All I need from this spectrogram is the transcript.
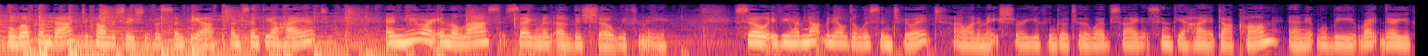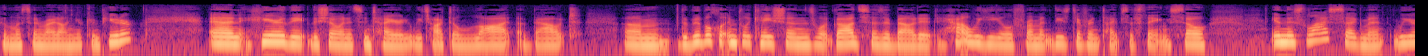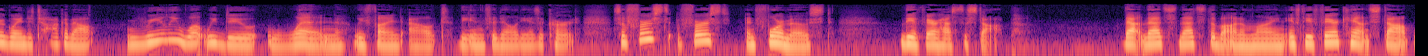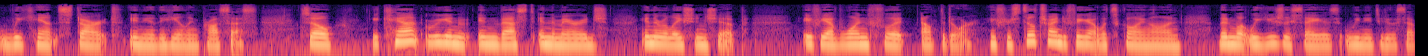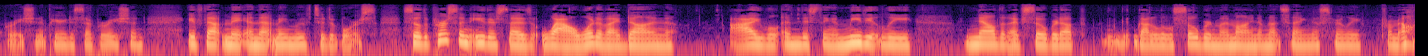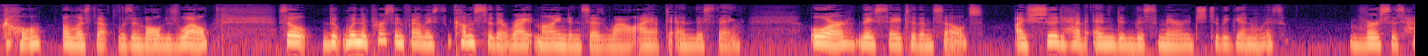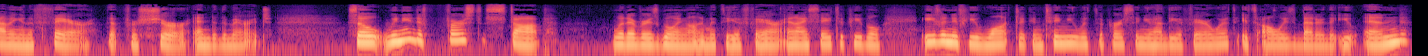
Well, welcome back to Conversations with Cinthia. I'm Cinthia Hiett, and you are in the last segment of this show with me. So, if you have not been able to listen to it, I want to make sure you can go to the website at cinthiahiett.com, and it will be right there. You can listen right on your computer and hear the, the show in its entirety. We talked a lot about um, the biblical implications, what God says about it, how we heal from it, these different types of things. So, in this last segment, we are going to talk about really what we do when we find out the infidelity has occurred. So first first and foremost, the affair has to stop. That that's that's the bottom line. If the affair can't stop, we can't start any of the healing process. So you can't reinvest in the marriage, in the relationship if you have one foot out the door. If you're still trying to figure out what's going on, then what we usually say is we need to do a separation, a period of separation, if that may, and that may move to divorce. So the person either says, wow, what have I done? I will end this thing immediately. Now that I've sobered up, got a little sober in my mind. I'm not saying necessarily from alcohol, unless that was involved as well. So the, when the person finally comes to their right mind and says, wow, I have to end this thing, or they say to themselves, I should have ended this marriage to begin with versus having an affair that for sure ended the marriage. So we need to first stop whatever is going on with the affair. And I say to people, even if you want to continue with the person you had the affair with, it's always better that you end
